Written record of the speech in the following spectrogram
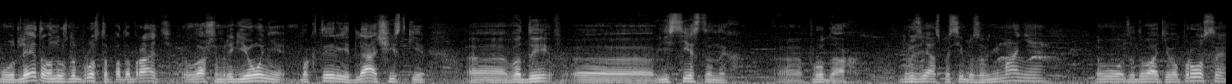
Вот, для этого нужно просто подобрать в вашем регионе бактерии для очистки э, воды э, в естественных прудах. Друзья, спасибо за внимание. Вот, задавайте вопросы.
